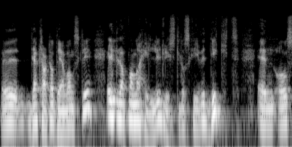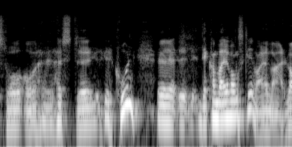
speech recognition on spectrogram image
Eh, det er klart at det er vanskelig. Eller at man har heller lyst til å skrive dikt enn å stå og høste korn. Eh, det kan være vanskelig. Hva er det med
